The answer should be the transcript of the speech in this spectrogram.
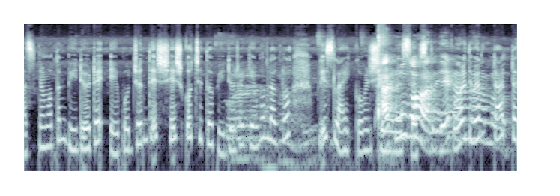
আজকের মতন ভিডিওটা এই পর্যন্ত শেষ করছি। তো ভিডিওটা কেমন লাগল? প্লিজ লাইক কমেন্ট শেয়ার আর সাবস্ক্রাইব করে দেবেন। টাটা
